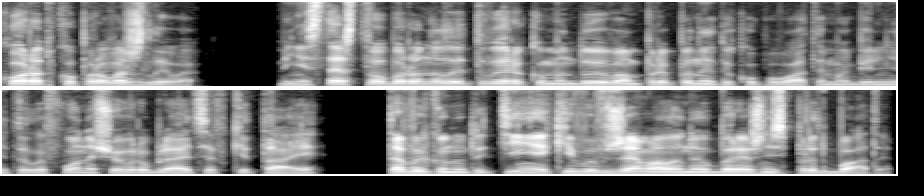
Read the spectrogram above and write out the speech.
Коротко про важливе. Міністерство оборони Литви рекомендує вам припинити купувати мобільні телефони, що виробляються в Китаї, та виконати ті, які ви вже мали необережність придбати.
